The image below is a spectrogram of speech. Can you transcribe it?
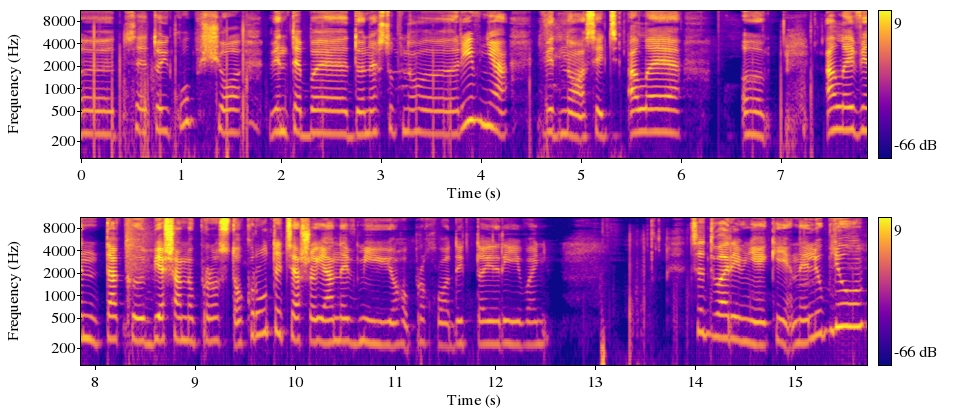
е, це той куб, що він тебе до наступного рівня відносить, але, е, але він так бішано просто крутиться, що я не вмію його проходити, той рівень. Це два рівні, які я не люблю.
